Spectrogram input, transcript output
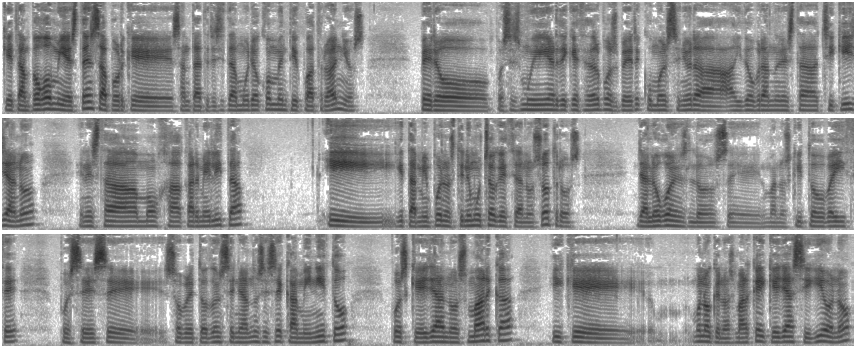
Que tampoco muy extensa porque Santa Teresita murió con 24 años. Pero pues es muy enriquecedor pues ver cómo el Señor ha, ido obrando en esta chiquilla, ¿no? En esta monja carmelita y, y también pues nos tiene mucho que decir a nosotros. Ya luego en los eh, el manuscrito B y C, pues es eh, sobre todo enseñarnos ese caminito pues que ella nos marca y que bueno que nos marca y que ella siguió, ¿no?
